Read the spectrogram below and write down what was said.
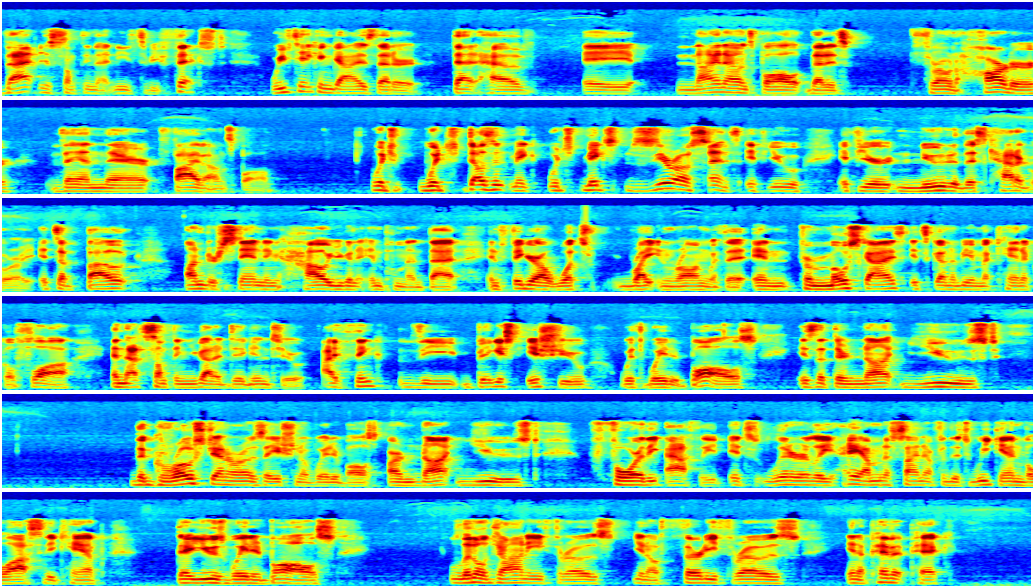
That is something that needs to be fixed. We've taken guys that are that have a nine ounce ball that is thrown harder than their five ounce ball which which doesn't make which makes zero sense if you if you're new to this category. It's about understanding how you're going to implement that and figure out what's right and wrong with it. And for most guys, it's going to be a mechanical flaw, and that's something you got to dig into. I think the biggest issue with weighted balls is that they're not used. The gross generalization of weighted balls are not used for the athlete. It's literally, hey, I'm going to sign up for this weekend velocity camp they use weighted balls. Little Johnny throws, you know, 30 throws in a pivot pick,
